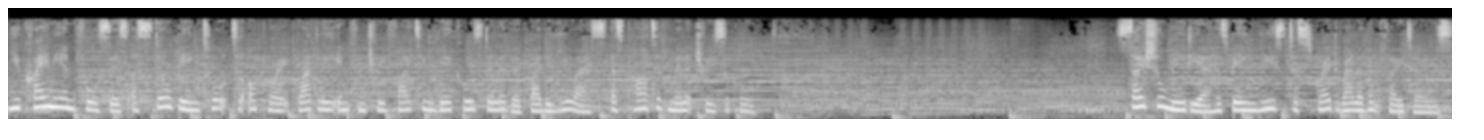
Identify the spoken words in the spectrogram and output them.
Ukrainian forces are still being taught to operate Bradley infantry fighting vehicles delivered by the US as part of military support. Social media has been used to spread relevant photos.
